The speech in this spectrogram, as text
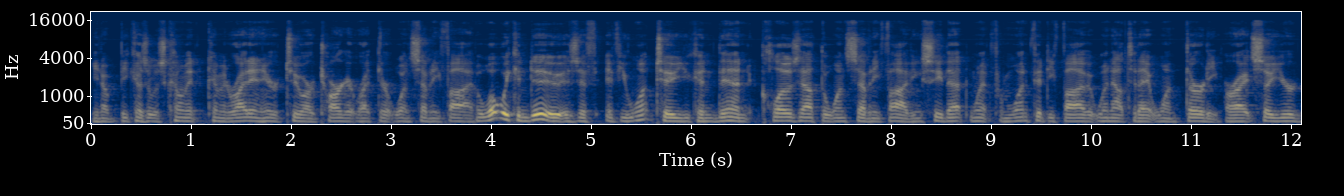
you know, because it was coming coming right in here to our target right there at 175. But what we can do is if, if you want to, you can then close out the 175. You can see that went from 155, it went out today at 130. All right, so you're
